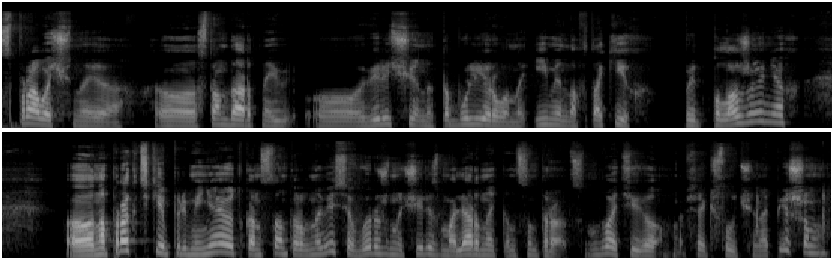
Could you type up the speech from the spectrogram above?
справочные э, стандартные э, величины табулированы именно в таких предположениях, э, на практике применяют константу равновесия, выраженную через малярные концентрации. Ну, давайте ее на всякий случай напишем.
